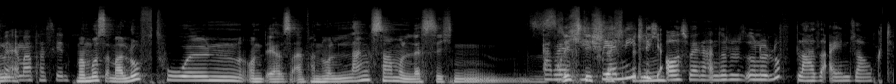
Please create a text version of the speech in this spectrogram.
mir immer einmal passiert. man muss immer Luft holen und er ist einfach nur langsam und lässt sich Aber er richtig sieht sehr schlecht niedlich bedienen. aus, wenn er so, so eine Luftblase einsaugt.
